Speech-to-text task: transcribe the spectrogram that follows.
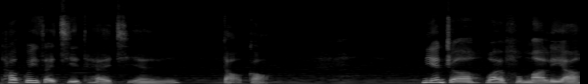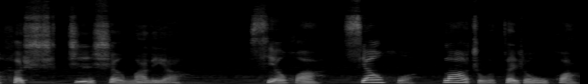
他跪在祭台前祷告，念着万福玛利亚和至圣玛利亚。鲜花、香火、蜡烛在融化。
